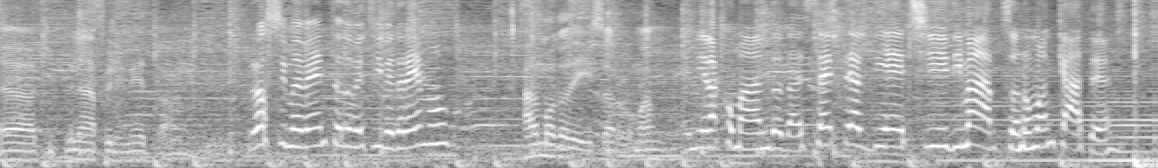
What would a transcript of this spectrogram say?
eh, chi più ne ha più ne metta. Prossimo evento dove ti vedremo? Al modo Days a Roma. E mi raccomando, dal 7 al 10 di marzo, non mancate!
